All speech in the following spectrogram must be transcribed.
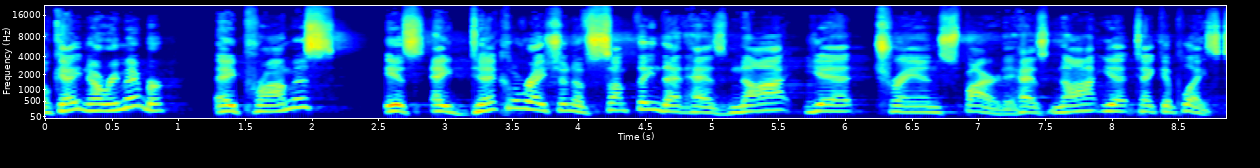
Okay, now remember, a promise is a declaration of something that has not yet transpired, it has not yet taken place.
